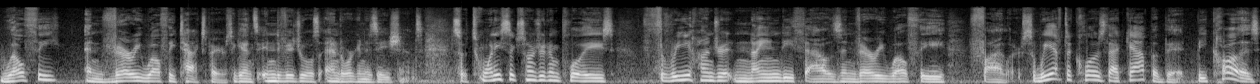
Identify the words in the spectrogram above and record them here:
wealthy and very wealthy taxpayers against individuals and organizations. So 2,600 employees, 390,000 very wealthy filers. So we have to close that gap a bit because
